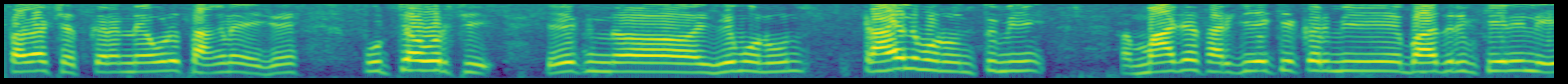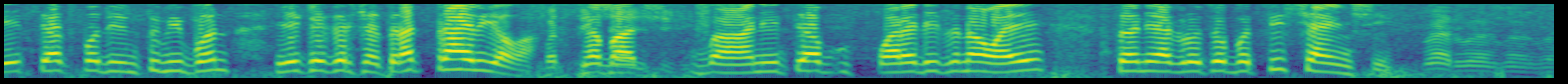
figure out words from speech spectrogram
सगळ्या शेतकऱ्यांना एवढं सांगणं आहे की पुढच्या वर्षी एक न हे म्हणून ट्रायल म्हणून तुम्ही माझ्यासारखी एक एकर मी बाजरी केलेली आहे. त्याच पद्धतीने तुम्ही पण एक एकर क्षेत्रात ट्रायल घ्यावा. त्या बा आणि त्या पराठीचं नाव आहे सन ॲग्रोचं बत्तीस शहाऐंशी. बर बर बर बर.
